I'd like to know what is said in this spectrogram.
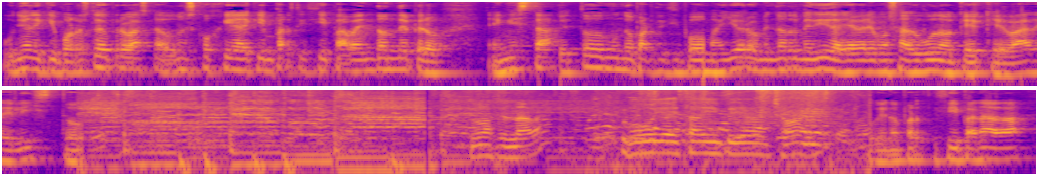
unió al equipo. El resto de pruebas cada uno escogía de quién participaba, en dónde, pero en esta todo el mundo participó, mayor o menor medida, ya veremos alguno que, que va de listo. ¿Tú no haces nada? No, ya está bien pillado el chaval. Porque no participa nada.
